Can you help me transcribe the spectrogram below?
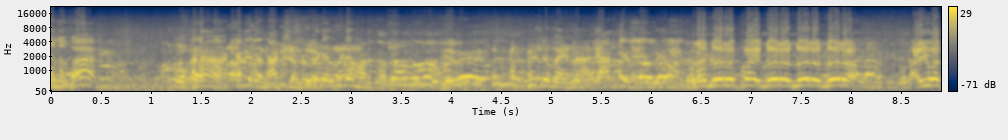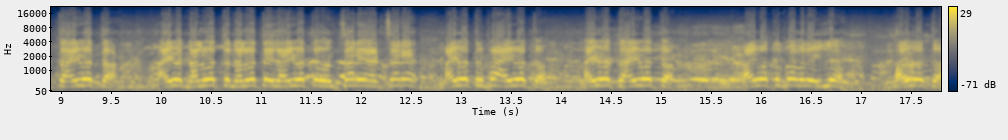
ಏನದ ಅಣ್ಣ ಕರೀರಣ್ಣ ಆಕ್ಷನ್ ವಿಡಿಯೋ ವಿಡಿಯೋ ಮಾಡ್ತಾವ್ರೆ. ಯೂಟ್ಯೂಬ್ ಅಣ್ಣ ಅದೇ ಆಕ್ಷನ್ ವಿಡಿಯೋ ಮಾಡ್ತಾರೆ ಅಣ್ಣ ನೂರು ರೂಪಾಯಿ ನೂರು ನೂರು ನೂರು. ಐವತ್ತು ಐವತ್ತು. ಐವತ್ತು ನಲ್ವತ್ತು ನಲ್ವತ್ತೈದು ಐವತ್ತು ಒಂದು ಸಾರಿ ಎರಡು ಸಾರಿ ಐವತ್ತು ರೂಪಾಯಿ ಐವತ್ತು. ಐವತ್ತು ಐವತ್ತು. ಐವತ್ತು ರೂಪಾಯಿ ಬರೀ ಇಲ್ಲೇ. ಐವತ್ತು.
